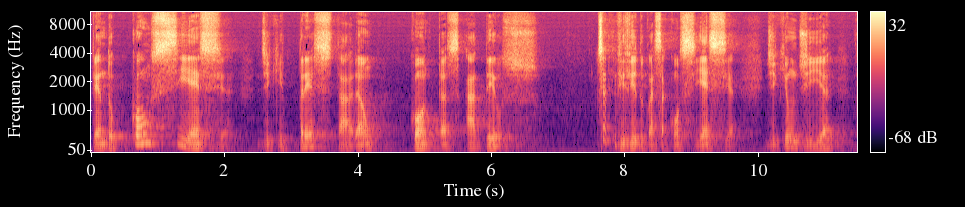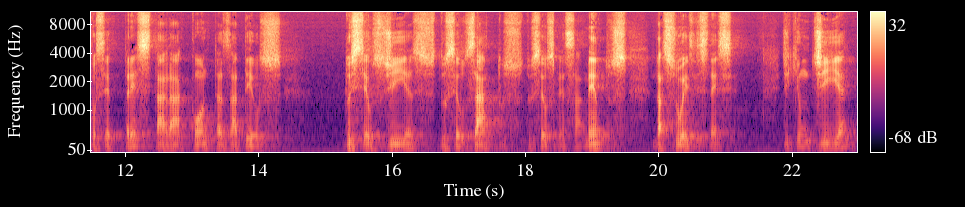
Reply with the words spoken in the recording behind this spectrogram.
tendo consciência de que prestarão contas a Deus. Você tem vivido com essa consciência de que um dia você prestará contas a Deus dos seus dias, dos seus atos, dos seus pensamentos, da sua existência? De que um dia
